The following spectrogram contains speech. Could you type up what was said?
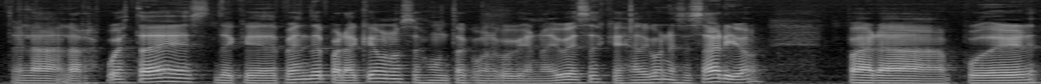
Entonces la, la, respuesta es de que depende para qué uno se junta con el gobierno. Hay veces que es algo necesario para poder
